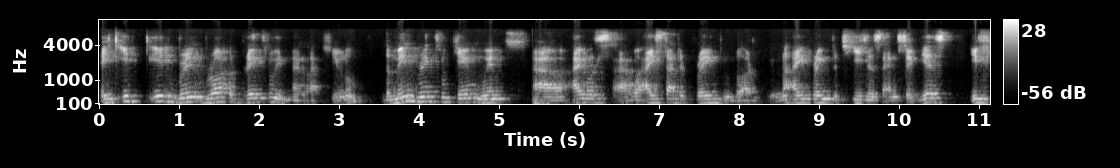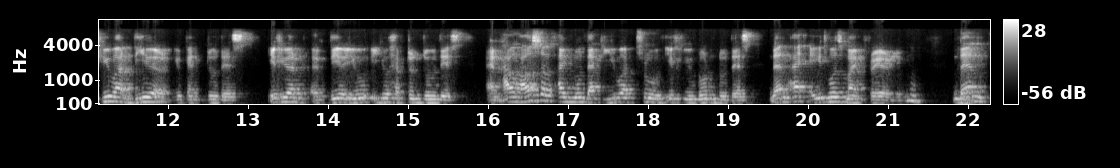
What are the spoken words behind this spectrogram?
it it it bring, brought a breakthrough in my life, you know. The main breakthrough came when uh, I was uh, I started praying to God. You know, I prayed to Jesus and said, "Yes, if you are there, you can do this." If you are uh, there you you have to do this. And how, how shall i know that you are true if you don't do this? Then I, it was my prayer you know. Then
